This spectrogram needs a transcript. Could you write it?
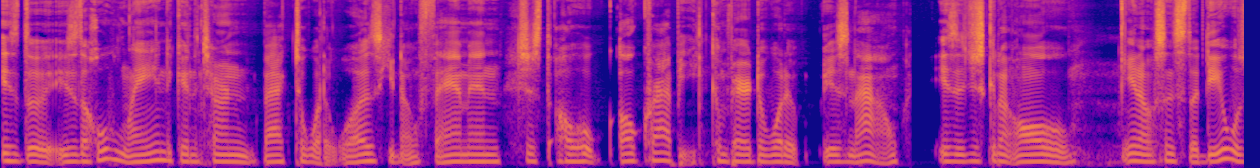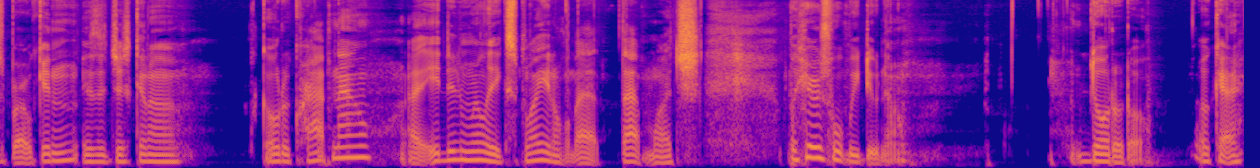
is the is the whole land going to turn back to what it was? You know, famine, just all all crappy compared to what it is now. Is it just going to all, you know, since the deal was broken, is it just going to go to crap now? It didn't really explain all that that much. But here's what we do know. Dororo Okay.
